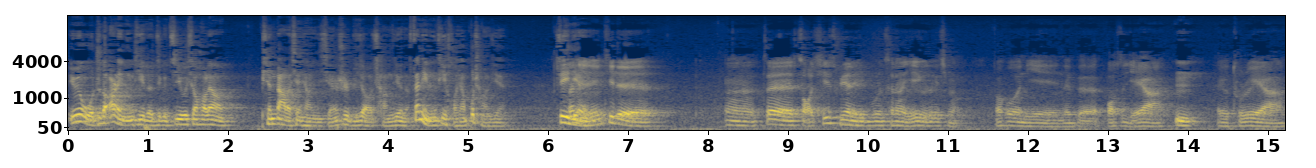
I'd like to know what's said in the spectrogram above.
因为我知道 2.0T 的这个机油消耗量偏大的现象以前是比较常见的，3.0T 好像不常见。这一点，三点零 T 的，嗯，在早期出现的一部分车辆也有这个情况，包括你那个保时捷啊，嗯还有途锐啊，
